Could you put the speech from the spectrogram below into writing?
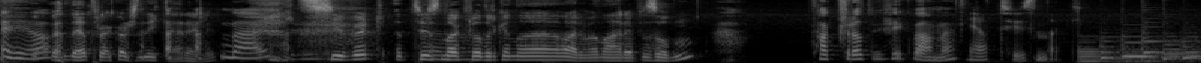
Ja. Men det tror jeg kanskje det ikke er heller. Nei. Supert. Tusen takk for at dere kunne være med i denne episoden. Takk for at vi fikk være med. Ja, tusen takk.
